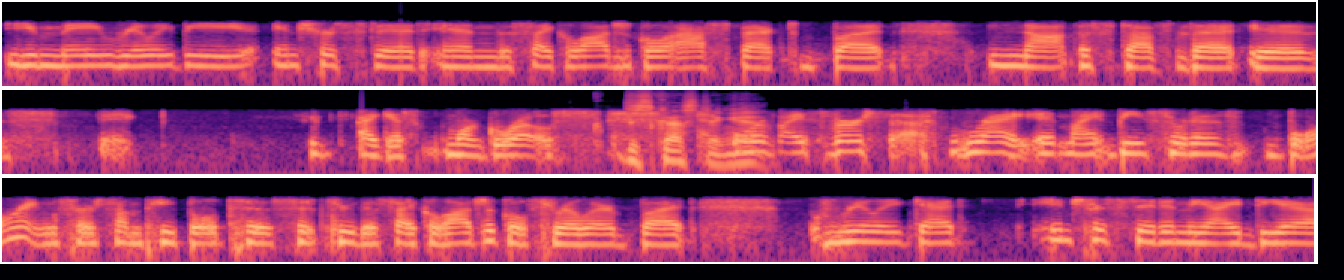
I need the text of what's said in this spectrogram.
you may really be interested in the psychological aspect but not the stuff that is I guess more gross, disgusting, or yeah. vice versa. Right? It might be sort of boring for some people to sit through the psychological thriller, but really get interested in the idea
